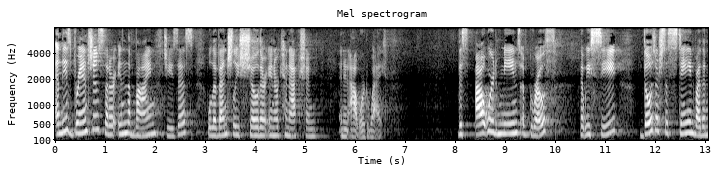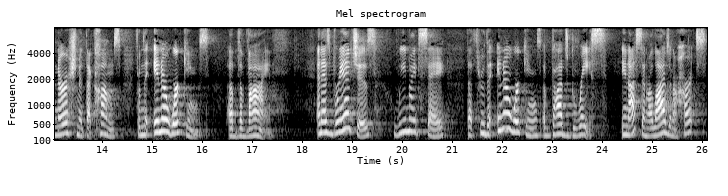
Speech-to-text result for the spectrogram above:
And these branches that are in the vine, Jesus, will eventually show their interconnection in an outward way. This outward means of growth that we see, those are sustained by the nourishment that comes from the inner workings of the vine. And as branches, we might say that through the inner workings of God's grace in us and our lives and our hearts,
